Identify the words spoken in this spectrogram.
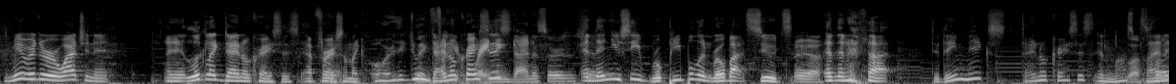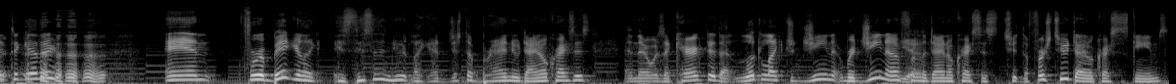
'Cause me and Ritter were watching it, and it looked like Dino Crisis at first. Yeah. I'm like, oh, are they doing Like Dino Crisis? dinosaurs and shit. And then you see ro- people in robot suits. Yeah. And then I thought, did they mix Dino Crisis and Lost, Lost Planet Planet? together? and for a bit, you're like, is this a new, like, a, just a brand new Dino Crisis? And there was a character that looked like Regina, Regina Yeah. from the Dino Crisis, two, the first two Dino Crisis games.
